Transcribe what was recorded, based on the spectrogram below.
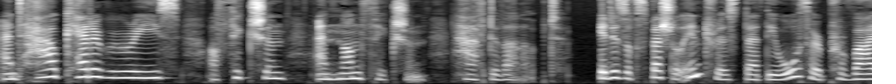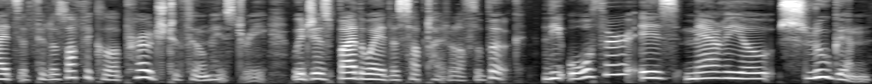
and how categories of fiction and non-fiction have developed. It is of special interest that the author provides a philosophical approach to film history, which is, by the way, the subtitle of the book. The author is Mario Slugan,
